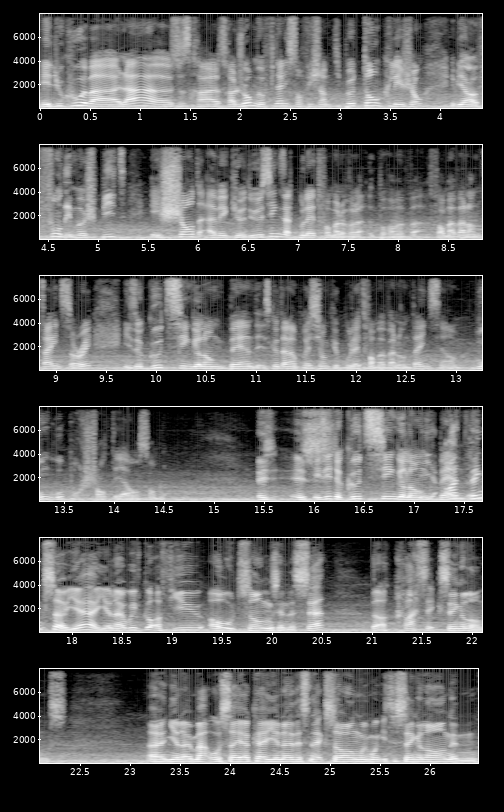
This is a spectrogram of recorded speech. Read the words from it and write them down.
Et du coup, bah, là, euh, ce sera, sera le jour, mais au final, ils s'en fichent un petit peu tant que les gens eh bien, font des mosh pits et chantent avec. Do you think that Bullet for my, for my, Valentine? Sorry, is a good sing-along band Est-ce que tu as l'impression que Bullet for my Valentine, c'est un bon groupe pour chanter ensemble? Is, is, is, it a good sing-along band? I think so. Yeah, you know, we've got a few old songs in the set that are classic sing-alongs. And you know, Matt will say, "Okay, you know this next song. We want you to sing along," and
